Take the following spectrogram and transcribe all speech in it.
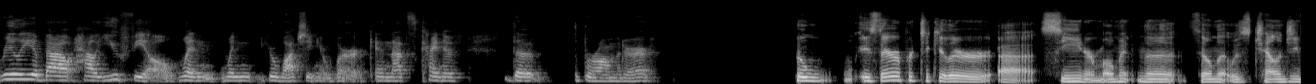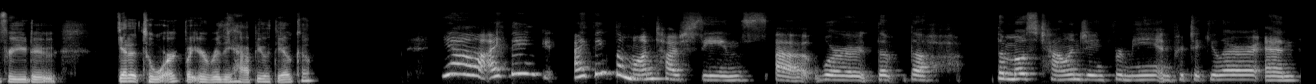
really about how you feel when when you're watching your work and that's kind of the the barometer. So is there a particular uh, scene or moment in the film that was challenging for you to get it to work but you're really happy with the outcome? Yeah i think i think the montage scenes uh, were the the the most challenging for me in particular and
